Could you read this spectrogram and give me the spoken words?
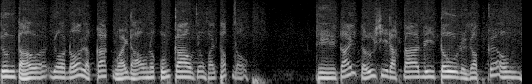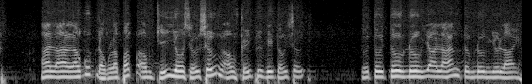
Tương tự do đó là các ngoại đạo nó cũng cao chứ không phải thấp đâu. Thì tái tử si đạt ta đi tu rồi gặp cái ông à, là, là quốc đồng là pháp. Ông chỉ vô sự xứ ông kỹ phi vi tưởng xứ tôi tôi tương đương với là la hán tương đương như lai.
